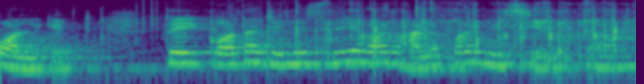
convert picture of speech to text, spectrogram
কলগেট। তো এই কটা জিনিস দিয়ে এবার ভালো করে মিশিয়ে নিতে হবে।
